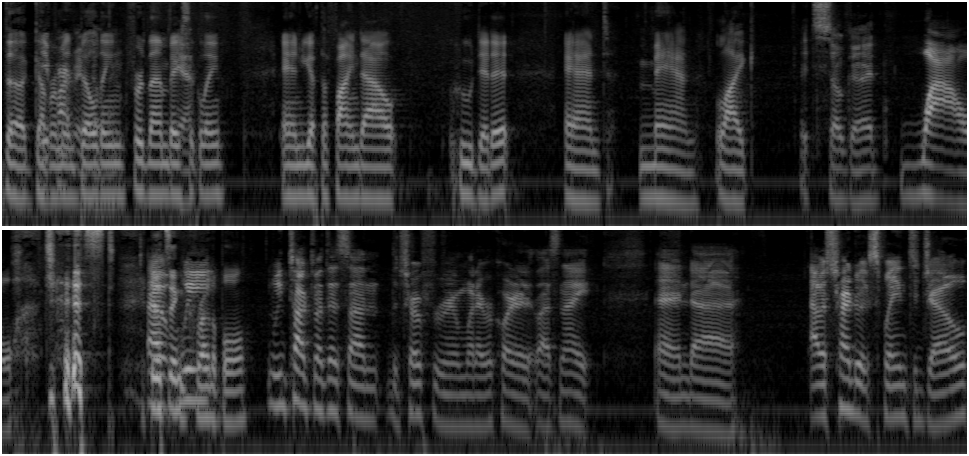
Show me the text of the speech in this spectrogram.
the government apartment building, building. for them, basically, and you have to find out who did it. And man, like It's so good. wow, just Uh, it's incredible. we talked about this on the trophy room when I recorded it last night, and uh, I was trying to explain to Joe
